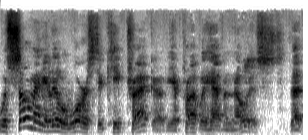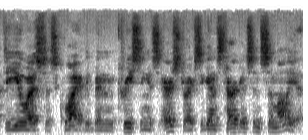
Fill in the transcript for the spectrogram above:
With so many little wars to keep track of, you probably haven't noticed that the U.S. has quietly been increasing its airstrikes against targets in Somalia.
